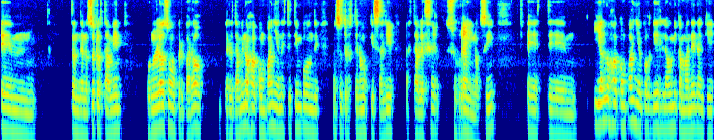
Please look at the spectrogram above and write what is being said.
Em, donde nosotros también, por un lado, somos preparados, pero también nos acompaña en este tiempo donde nosotros tenemos que salir a establecer su reino, ¿sí? Este, y Él nos acompaña porque es la única manera en, que,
